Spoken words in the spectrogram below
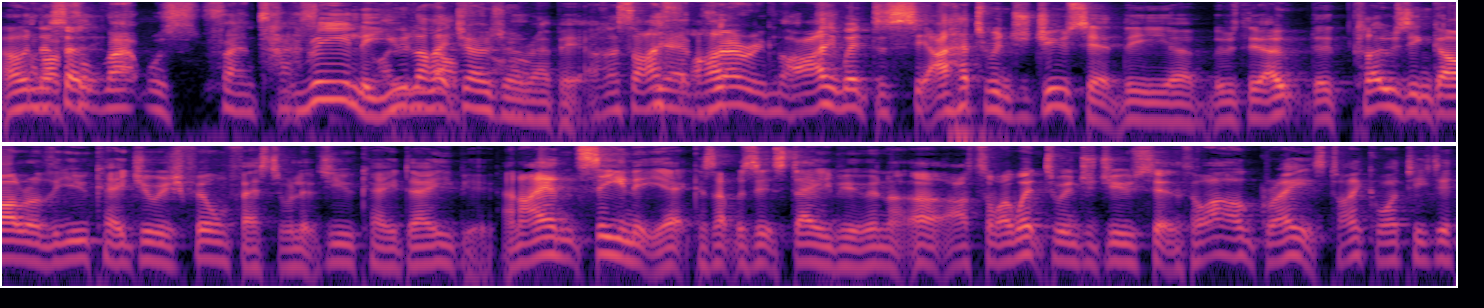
Oh, and no, I so- thought that was fantastic. Really, I you like Jojo it. Rabbit? Because I, Yeah, I, very much. I went to see. I had to introduce it. The uh, it was the, the closing gala of the UK Jewish Film Festival. Its UK debut, and I hadn't seen it yet because that was its debut. And uh, so I went to introduce it and thought, oh great, it's Taika Waititi.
